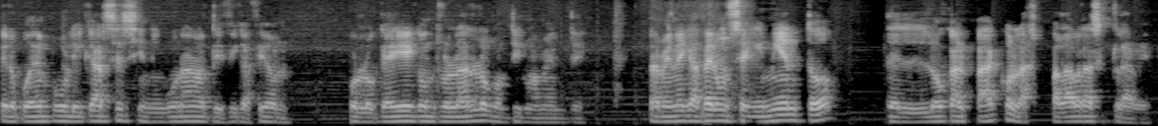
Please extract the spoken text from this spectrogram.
pero pueden publicarse sin ninguna notificación. Por lo que hay que controlarlo continuamente. También hay que hacer un seguimiento del local pack con las palabras clave.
